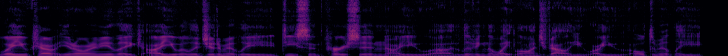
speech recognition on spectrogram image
where you count you know what i mean? Like are you a legitimately decent person? Are you uh, living the white lodge value? Are you ultimately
